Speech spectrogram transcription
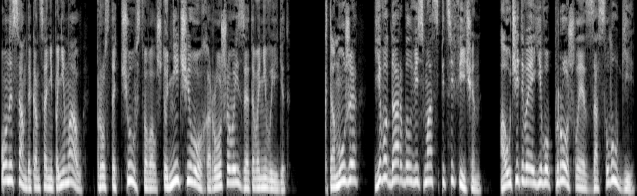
Он и сам до конца не понимал, просто чувствовал, что ничего хорошего из этого не выйдет. К тому же, его дар был весьма специфичен, а учитывая его прошлые заслуги,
